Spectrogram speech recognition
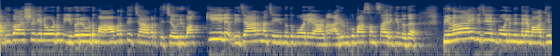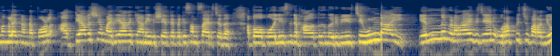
അഭിഭാഷകനോടും ഇവരോടും ആവർത്തിച്ച് ആവർത്തിച്ച് ഒരു വക്കീൽ വിചാരണ ചെയ്യുന്നത് പോലെയാണ് അരുൺകുമാർ സംസാരിക്കുന്നത്. പിണറായി വിജയൻ പോലും ഇന്നലെ മാധ്യമങ്ങളെ കണ്ടപ്പോൾ അത്യാവശ്യം മര്യാദയ്ക്കാണ് ഈ വിഷയത്തെപ്പറ്റി സംസാരിച്ചത്. അപ്പോൾ പോലീസിന്റെ ഭാഗത്തു നിന്ന് ഒരു വീഴ്ച ഉണ്ടായി എന്ന് പിണറായി വിജയൻ ഉറപ്പിച്ചു പറഞ്ഞു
